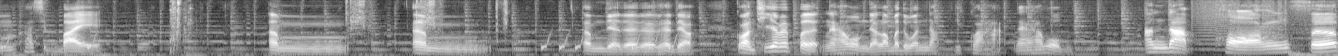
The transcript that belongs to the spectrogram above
ม 50 ใบ อืมอืมอืมเดี๋ยวเดี๋ยวเดี๋ยวเดี๋ยวก่อนที่จะไปเปิดนะครับผมเดี๋ยวเรามาดูอันดับดีกว่านะครับผม อันดับของเซิร์ฟ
